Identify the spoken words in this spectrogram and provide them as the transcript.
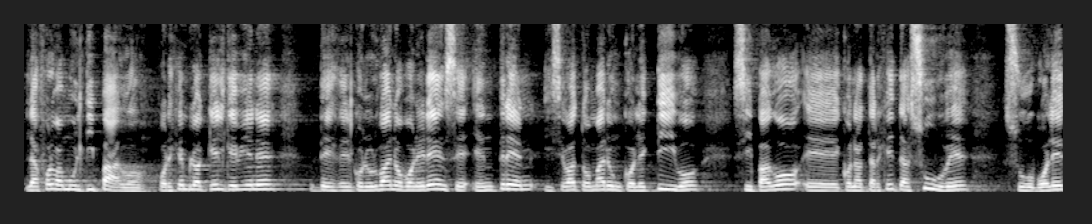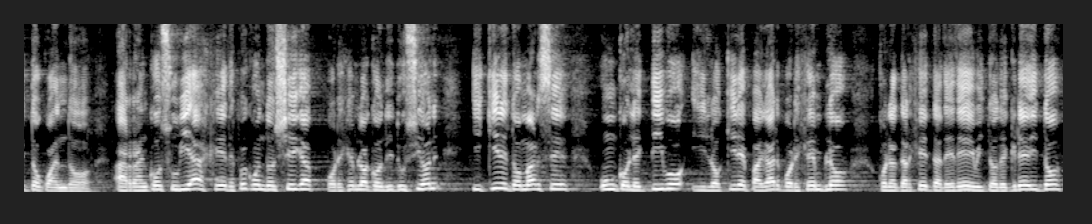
la forma multipago. Por ejemplo, aquel que viene desde el conurbano bonaerense en tren y se va a tomar un colectivo, si pagó eh, con la tarjeta SUBE su boleto cuando arrancó su viaje, después cuando llega, por ejemplo, a Constitución y quiere tomarse un colectivo y lo quiere pagar, por ejemplo, con la tarjeta de débito, de crédito,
